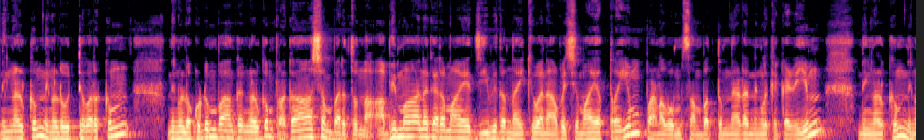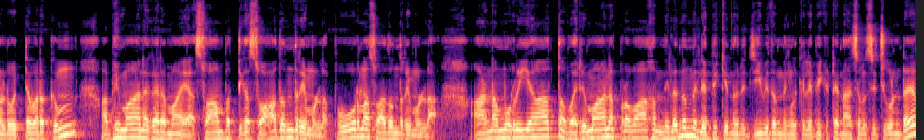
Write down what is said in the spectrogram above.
നിങ്ങൾക്കും നിങ്ങളുടെ ഉറ്റവർക്കും നിങ്ങളുടെ കുടുംബാംഗങ്ങൾക്കും പ്രകാശം പരത്തുന്ന അഭിമാനകരമായ ജീവിതം നയിക്കുവാൻ ആവശ്യമായ അത്രയും പണവും സമ്പത്തും നേടാൻ നിങ്ങൾക്ക് കഴിയും. നിങ്ങൾക്കും നിങ്ങളുടെ ഉറ്റവർക്കും അഭിമാനകരമായ സാമ്പത്തിക സ്വാതന്ത്ര്യമുള്ള പൂർണ സ്വാതന്ത്ര്യമുള്ള അണമുറിയാത്ത വരുമാന പ്രവാഹം നിലനിന്ന് ലഭിക്കുന്ന ഒരു ജീവിതം നിങ്ങൾക്ക് ലഭിക്കട്ടെ എന്ന് ആശംസിച്ചുകൊണ്ട്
